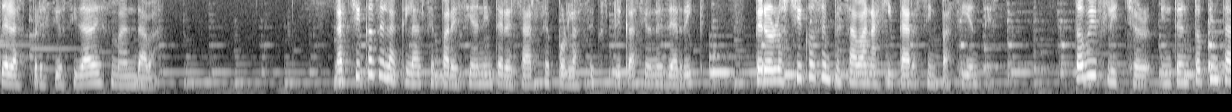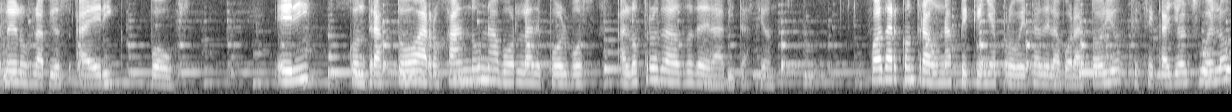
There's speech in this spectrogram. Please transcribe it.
de las preciosidades mandaba. Las chicas de la clase parecían interesarse por las explicaciones de Rick, pero los chicos empezaban a agitarse impacientes. Toby Fletcher intentó pintarle los labios a Eric Bowes. Eric contractó arrojando una borla de polvos al otro lado de la habitación. Fue a dar contra una pequeña probeta de laboratorio que se cayó al suelo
